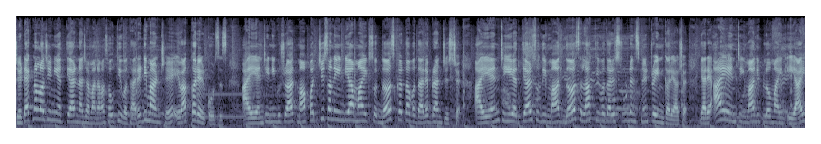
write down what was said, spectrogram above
જે ટેકનોલોજીની અત્યારના જમાનામાં સૌથી વધારે ડિમાન્ડ છે એવા કરિયર કોર્સીસ આઈએનટીની ગુજરાતમાં પચીસ અને ઇન્ડિયામાં એકસો દસ કરતાં વધારે બ્રાન્ચીસ છે. આઈએનટીએ અત્યાર સુધીમાં દસ લાખથી વધારે સ્ટુડન્ટ્સને ટ્રેન કર્યા છે. ત્યારે આઈએનટીમાં diploma in AI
